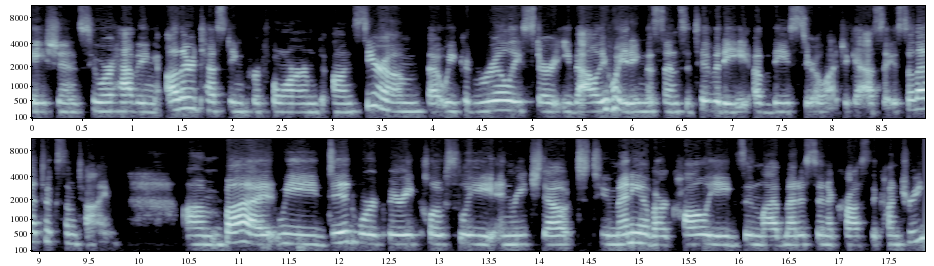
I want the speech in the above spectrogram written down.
patients who were having other testing performed on serum that we could really start evaluating the sensitivity of these serologic assays. So that took some time. Um, but we did work very closely and reached out to many of our colleagues in lab medicine across the country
